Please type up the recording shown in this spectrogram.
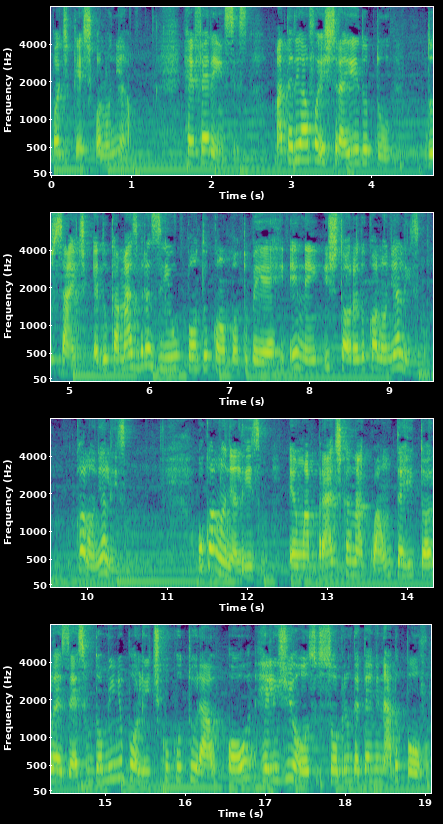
podcast colonial. Referências: material foi extraído do, do site educamaisbrasil.com.br Enem História do Colonialismo. Colonialismo. O colonialismo é uma prática na qual um território exerce um domínio político, cultural ou religioso sobre um determinado povo.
